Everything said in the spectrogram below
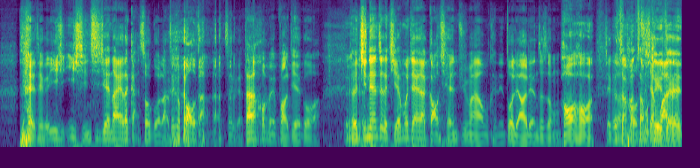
对这个疫疫情期间大家都感受过了这个暴涨的 这个，当然后面也暴跌过啊。所以，今天这个节目既然要搞钱局嘛，我们肯定多聊点这种好啊好啊，这个咱们咱们可以在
